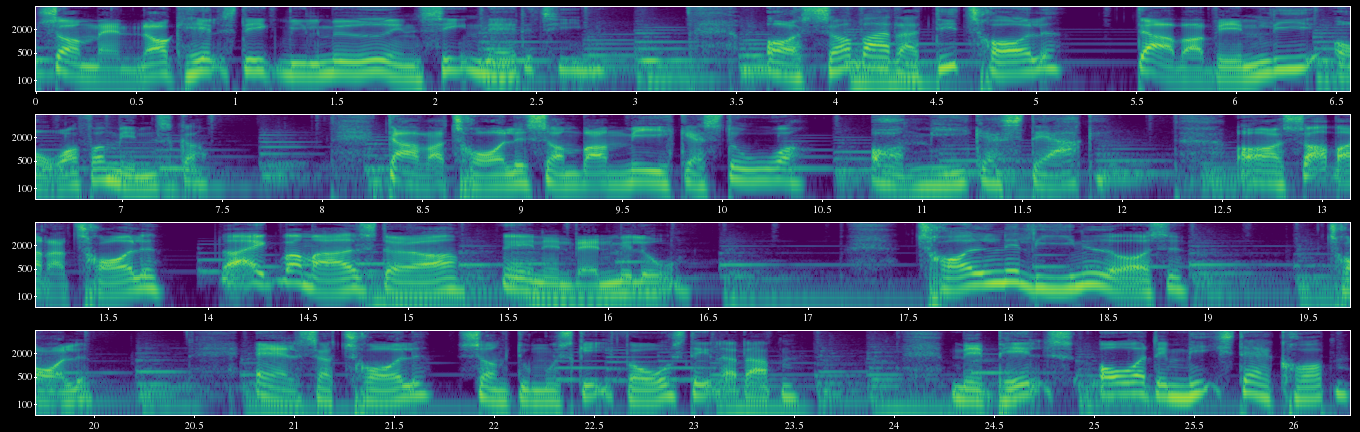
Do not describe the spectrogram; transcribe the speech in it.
som man nok helst ikke ville møde en sen nattetime. Og så var der de trolde, der var venlige over for mennesker. Der var trolde, som var mega store og mega stærke. Og så var der trolde, der ikke var meget større end en vandmelon. Trollene lignede også trolde. Altså trolde, som du måske forestiller dig dem. Med pels over det meste af kroppen.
